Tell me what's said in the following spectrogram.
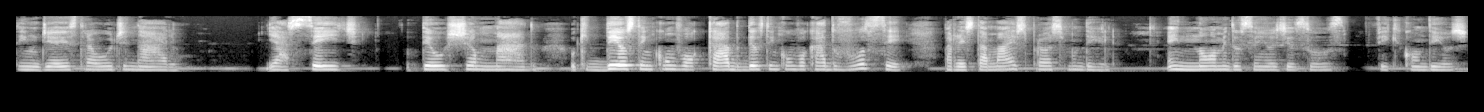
Tem um dia extraordinário e aceite o teu chamado, o que Deus tem convocado, Deus tem convocado você para estar mais próximo dele. Em nome do Senhor Jesus, fique com Deus.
